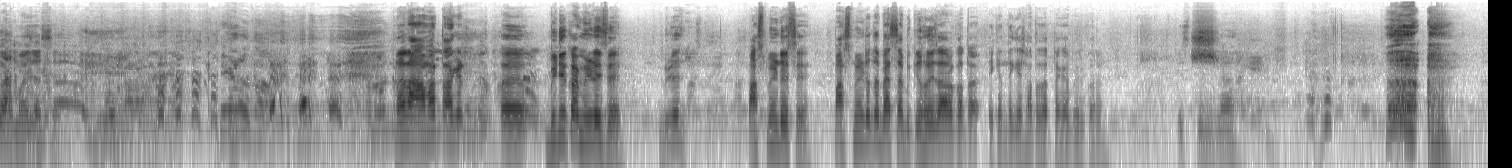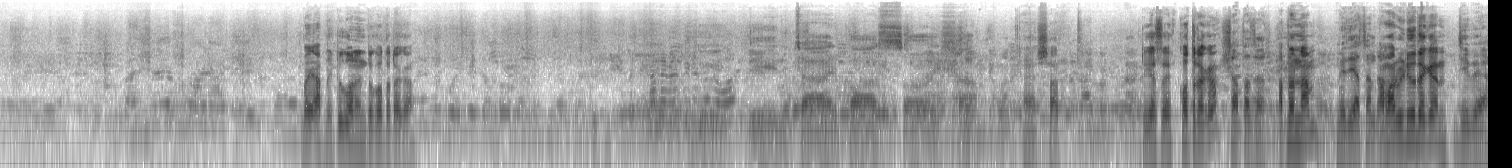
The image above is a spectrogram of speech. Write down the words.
গরম হয়ে যাচ্ছে না না আমার টার্গেট ভিডিও কয় মিনিট হয়েছে ভিডিও পাঁচ মিনিট হয়েছে পাঁচ মিনিটে তো বেচা বিক্রি হয়ে যাওয়ার কথা। এখান থেকে সাত হাজার টাকা বের করেন। ভাই আপনি একটু গণেন তো কত টাকা? তিন চার পাঁচ ছয় সাত। হ্যাঁ সাত। ঠিক আছে কত টাকা? সাত হাজার। আপনার নাম? মেদি হাসান আমার ভিডিও দেখেন? জি ভাইয়া।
